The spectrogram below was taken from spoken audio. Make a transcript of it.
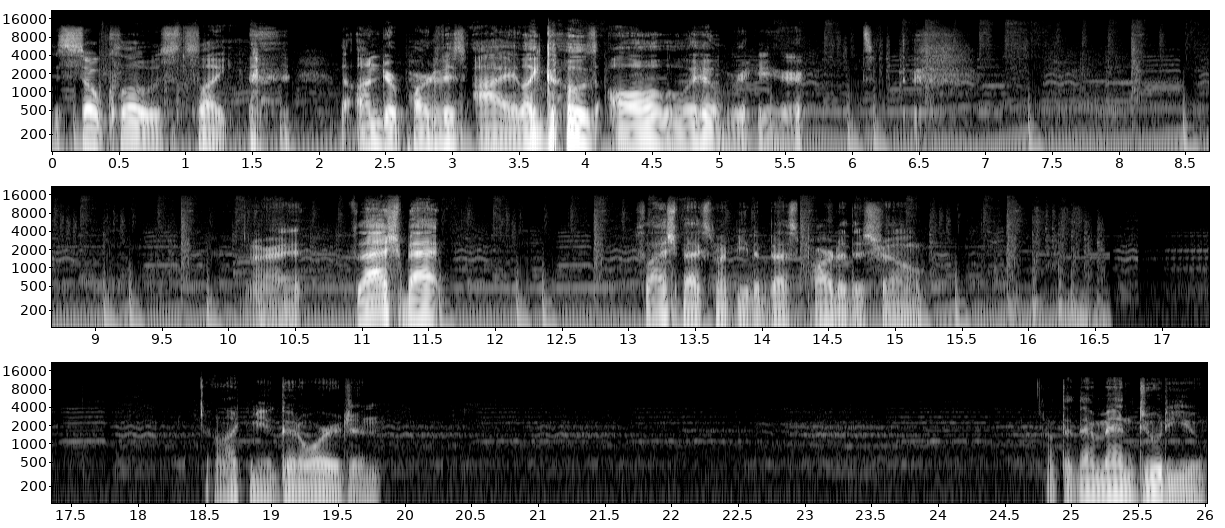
is so close. It's like the under part of his eye like goes all the way over here. all right. Flashback. Flashbacks might be the best part of this show. I like me a good origin. What did that man do to you?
